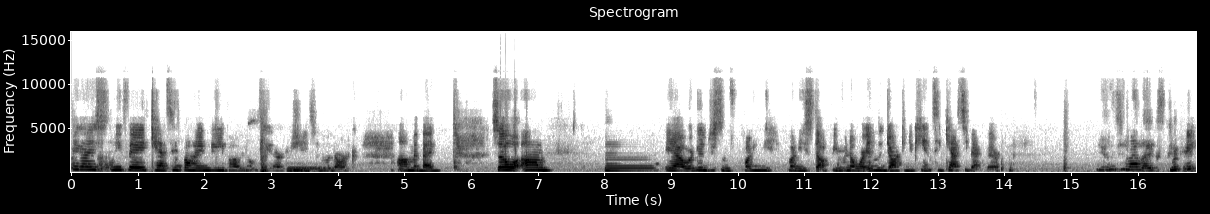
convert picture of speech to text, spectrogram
Hey guys, me Faye. Cassie's behind me. You probably don't see her because she's in the dark on my bed. So, um, yeah, we're gonna do some funny, funny stuff. Even though we're in the dark and you can't see Cassie back there. You can see my legs. Okay.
